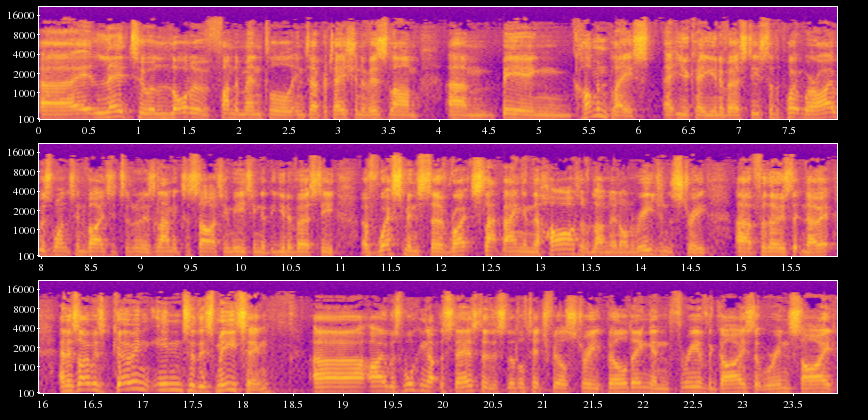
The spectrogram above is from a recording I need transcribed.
Uh, it led to a lot of fundamental interpretation of Islam um, being commonplace at UK universities to the point where I was once invited to an Islamic Society meeting at the University of Westminster, right slap bang in the heart of London on Regent Street, uh, for those that know it. And as I was going into this meeting, uh, I was walking up the stairs to this little Titchfield Street building, and three of the guys that were inside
